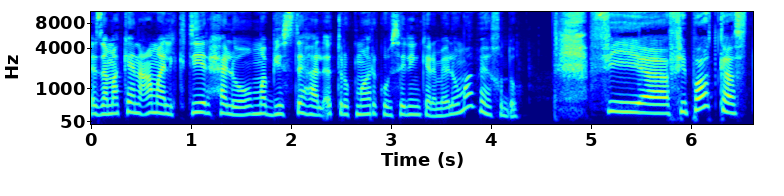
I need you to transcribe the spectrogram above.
إذا ما كان عمل كتير حلو ما بيستاهل أترك ماركو وسيلين كرمال وما باخده في في بودكاست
